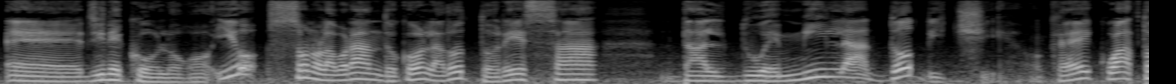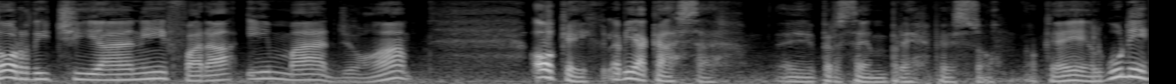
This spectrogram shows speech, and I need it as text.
eh, ginecologo. Io sono lavorando con la dottoressa dal 2012, ok? 14 anni farà in maggio. Eh? Ok, la mia casa eh, per sempre, penso, ok? Alcuni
